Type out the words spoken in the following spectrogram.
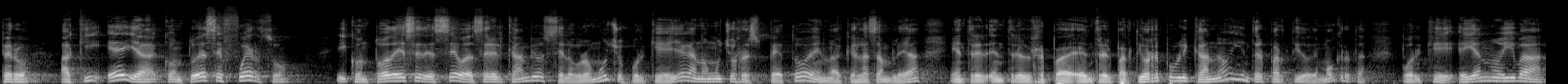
Pero aquí ella, con todo ese esfuerzo y con todo ese deseo de hacer el cambio, se logró mucho, porque ella ganó mucho respeto en la que es la asamblea entre, entre, el, Partido Republicano y entre el Partido Demócrata, porque ella no iba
